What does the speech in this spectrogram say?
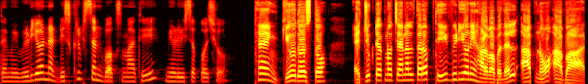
તમે વિડીયોના ડિસ્ક્રિપ્શન બોક્સમાંથી મેળવી શકો છો. થેન્ક યુ દોસ્તો. એજ્યુકટેકનો ચેનલ તરફથી વીડિયો નિહાળવા બદલ આપનો આભાર.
